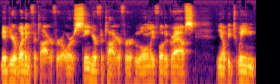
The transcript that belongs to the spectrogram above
Maybe you're a wedding photographer or a senior photographer who only photographs, you know, between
